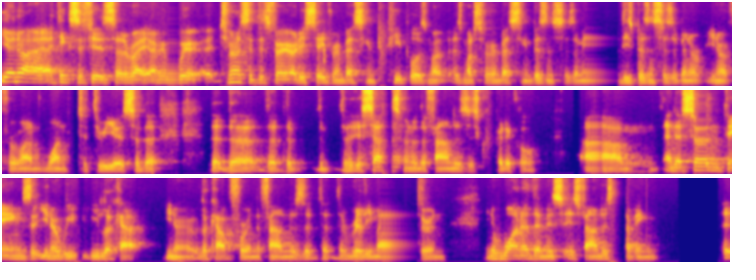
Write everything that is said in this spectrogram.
Yeah, no, I, think Sophia said it right. I mean, we're to be honest, at this very early stage, we're investing in people as much as much as we're investing in businesses. I mean, these businesses have been, you know, for around one to three years. So the the the the the, the assessment of the founders is critical. Um, and there's certain things that you know we we look at you know look out for in the founders that that, that really matter. And you know one of them is is founders having uh,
